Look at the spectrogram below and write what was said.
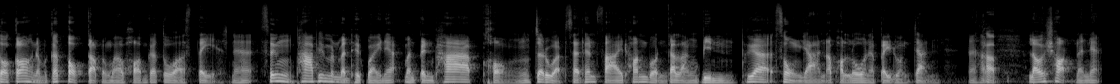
ตัวกล้องเนี่ยมันก็ตกกลับลงมาพร้อมกับตัว stage นะฮะ ซึ่งภาพที่มันบันทึกไว้เนี่ยมันเป็นภาพของจรวด Saturn V ท่อนบนกำลังบิน เพื่อส่งยานอพอลโลเนี่ยไปดวงจันทร์นะครับครับแล้วช็อตนั้นเนี่ย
